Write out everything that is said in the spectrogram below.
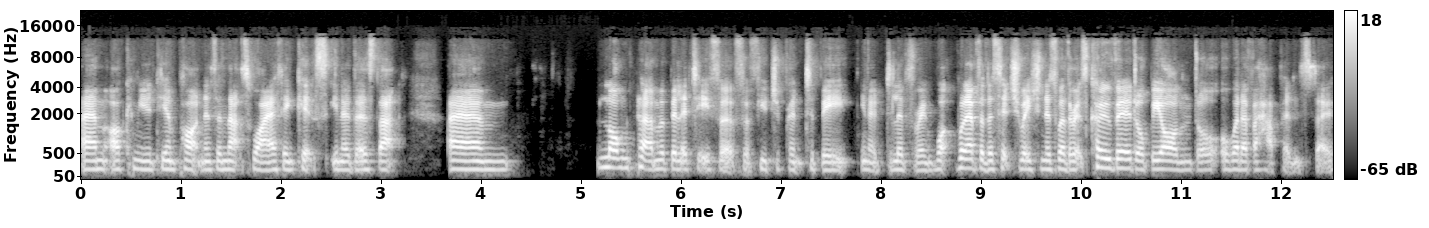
um, our community and partners. And that's why I think it's you know there's that um, long term ability for for Futureprint to be you know delivering what whatever the situation is whether it's COVID or beyond or, or whatever happens. So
